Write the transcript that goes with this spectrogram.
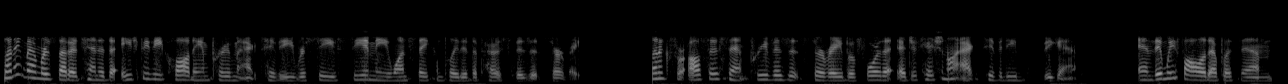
Clinic members that attended the HPV quality improvement activity received CME once they completed the post-visit survey. Clinics were also sent pre-visit survey before the educational activity began. And then we followed up with them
